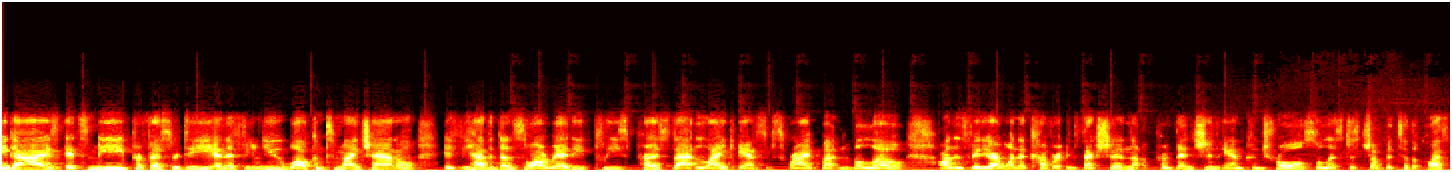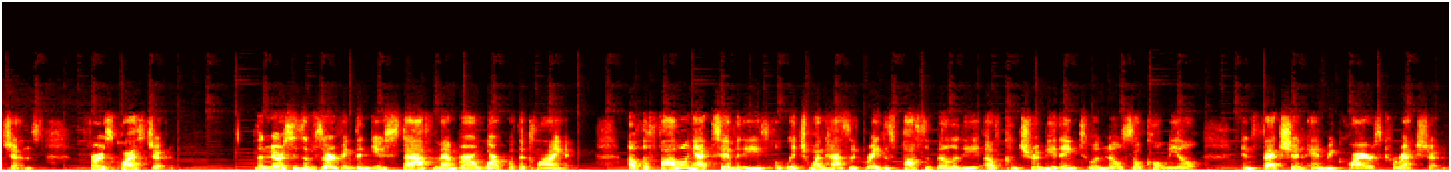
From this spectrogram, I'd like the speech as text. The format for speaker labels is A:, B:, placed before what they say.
A: Hey guys, it's me, Professor D, and if you're new, welcome to my channel. If you haven't done so already, please press that like and subscribe button below. On this video, I want to cover infection prevention and control, so let's just jump into the questions. First question. The nurse is observing the new staff member work with the client. Of the following activities, which one has the greatest possibility of contributing to a nosocomial infection and requires correction?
